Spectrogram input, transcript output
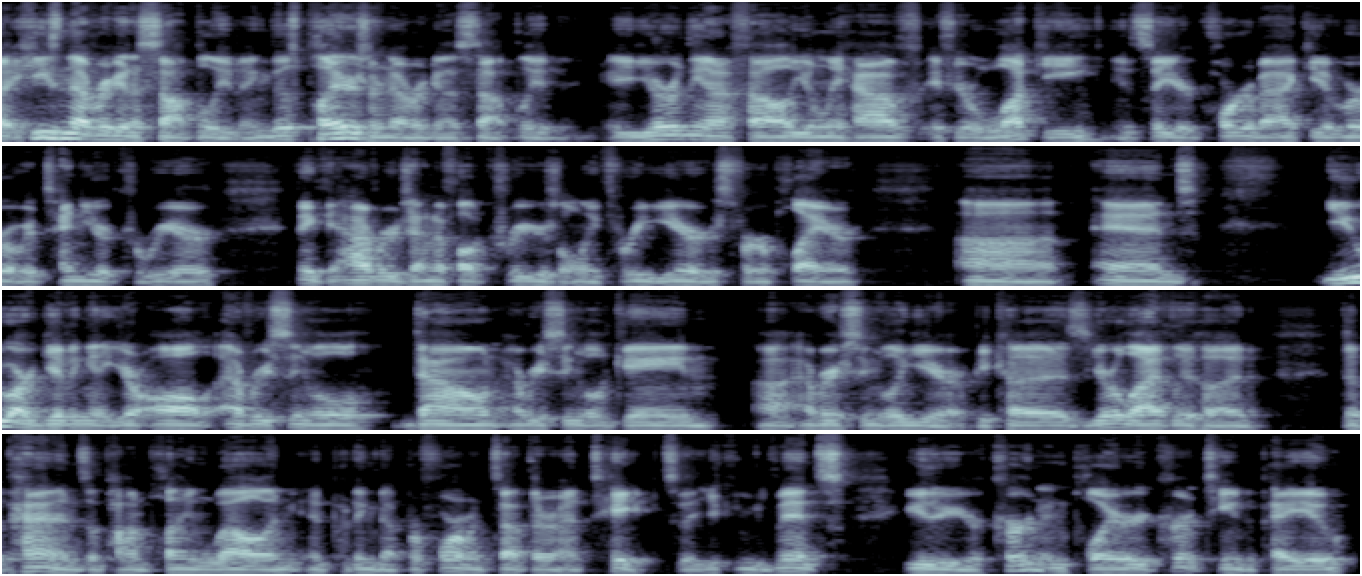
but he's never going to stop believing. Those players are never going to stop believing. You're in the NFL. You only have, if you're lucky, and say you're a quarterback, you have over a 10 year career. I think the average NFL career is only three years for a player. Uh, and you are giving it your all every single down, every single game, uh, every single year because your livelihood depends upon playing well and, and putting that performance out there on tape so that you can convince either your current employer, your current team to pay you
